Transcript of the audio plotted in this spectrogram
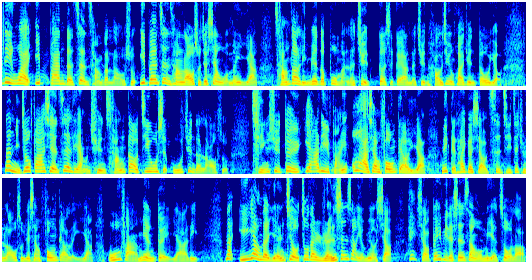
另外一般的正常的老鼠，一般正常老鼠就像我们一样，肠道里面都布满了菌，各式各样的菌，好菌坏菌都有。那你就发现这两群肠道几乎是无菌的老鼠，情绪对于压力反应哇，像疯掉一样。你给它一个小刺激，这群老鼠就像疯掉了一样，无法面对压力。那一样的研究做在人身上有没有效？嘿，小 baby 的身上我们也做了，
